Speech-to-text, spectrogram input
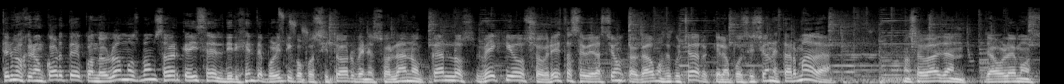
Tenemos que ir a un corte. Cuando volvamos, vamos a ver qué dice el dirigente político opositor venezolano Carlos Vecchio sobre esta aseveración que acabamos de escuchar, que la oposición está armada. No se vayan, ya volvemos.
